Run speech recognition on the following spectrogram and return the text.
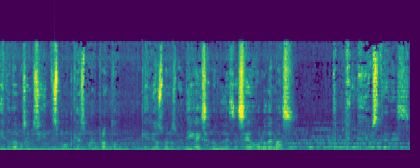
y nos vemos en los siguientes podcasts. Por lo pronto, que Dios me los bendiga y salud les deseo. Lo demás depende de ustedes.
